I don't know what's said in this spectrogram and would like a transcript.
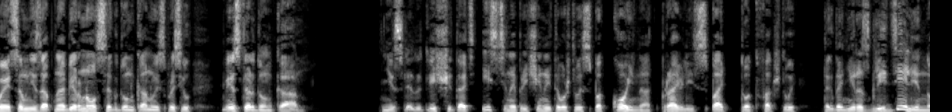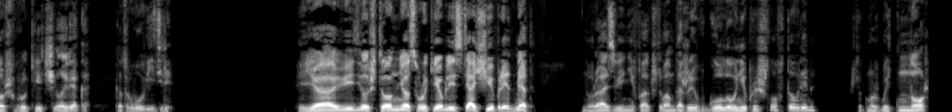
Мейсон внезапно обернулся к Дункану и спросил, «Мистер Дункан, не следует ли считать истинной причиной того, что вы спокойно отправились спать тот факт, что вы тогда не разглядели нож в руке человека, которого увидели?» «Я видел, что он нес в руке блестящий предмет. Но разве не факт, что вам даже в голову не пришло в то время, что это может быть нож?»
